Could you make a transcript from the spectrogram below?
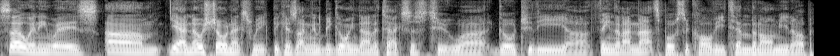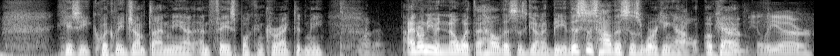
So, anyways, um, yeah, no show next week because I'm going to be going down to Texas to uh, go to the uh, thing that I'm not supposed to call the Tim Binnall meetup because he quickly jumped on me on, on Facebook and corrected me. Whatever. I don't even know what the hell this is going to be. This is how this is working out. Okay. Paramelia or?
